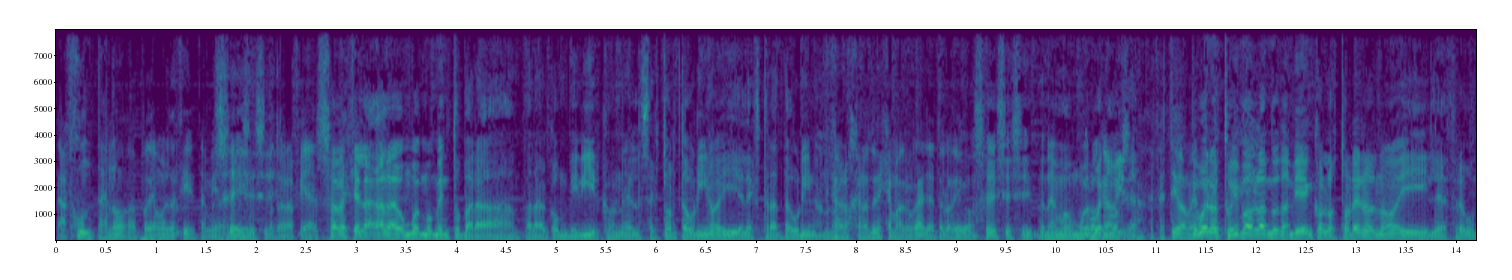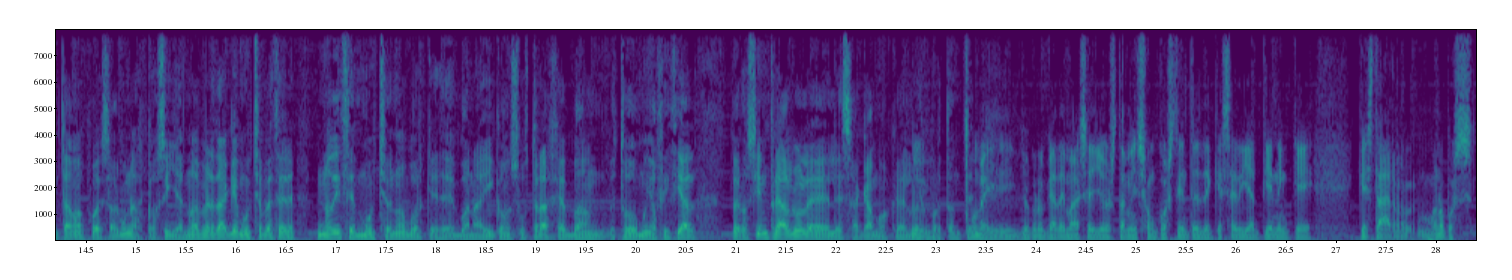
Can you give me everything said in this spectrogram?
adjunta, ¿no? Podríamos decir también. Sí, sí, sí. Fotografías. Sabes que la gala es un buen momento para, para convivir con el sector taurino y el extra taurino, ¿no? Claro, es que no tienes que madrugar, ya te lo digo. Sí, sí, sí, tenemos muy buena hemos- vida. efectivamente. Y bueno, estuvimos hablando también con los toreros, ¿no? Y les preguntamos pues algunas cosillas. No es verdad que muchas veces no dicen mucho, ¿no? Porque van ahí con sus trajes, van, es todo muy oficial, pero siempre algo le, le sacamos, que es lo importante. Mm. Hombre, y yo creo que además ellos también son conscientes de que ese día tienen que, que estar, bueno, pues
